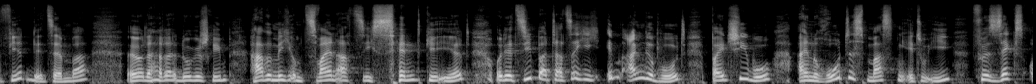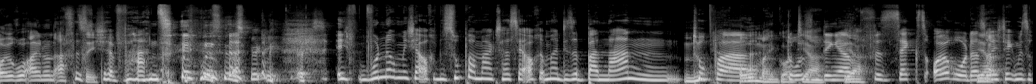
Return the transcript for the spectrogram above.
4. Äh, Dezember. Äh, und da hat er nur geschrieben, habe mich um 82 Cent geirrt. Und jetzt sieht man tatsächlich im Angebot bei Chibo ein rotes Maskenetui für 6,81 Euro. Das ist der Wahnsinn. das ist wirklich ich wundere mich ja auch im Supermarkt, hast ja auch immer diese Bananen-Tupper-Dosendinger mhm. oh ja, ja. für 6 Euro oder so. Ja. Ich denke mir so,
